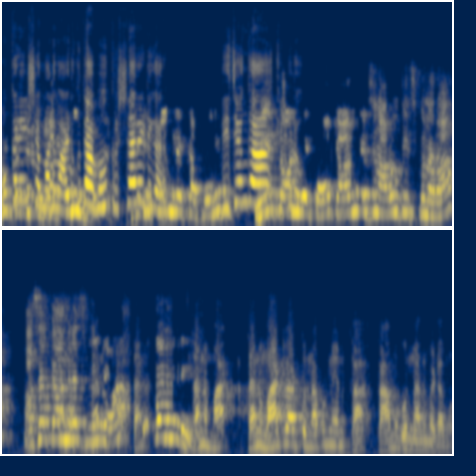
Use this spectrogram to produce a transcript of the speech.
ఒక్క నిమిషం మనం అడుగుదాము కృష్ణారెడ్డి గారు? నిజంగా కాంగ్రెస్ అరువు తీసుకున్నారా? అసలు కాంగ్రెస్ తను- మాట్లాడుతున్నప్పుడు నేను కాముగున్నాను మేడం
